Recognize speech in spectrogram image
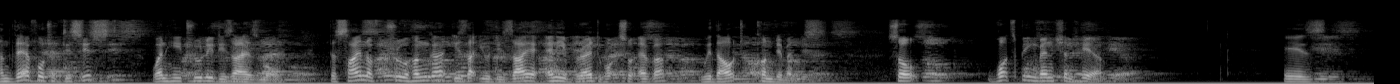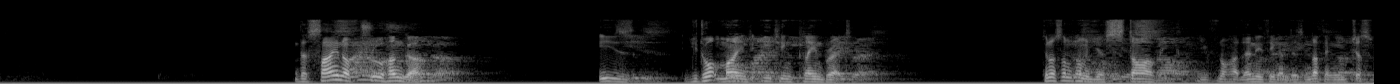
and therefore to desist when he truly desires more. The sign of true hunger is that you desire any bread whatsoever without condiments. So, what's being mentioned here is the sign of true hunger is you don't mind eating plain bread. You know, sometimes you're starving, you've not had anything and there's nothing. You just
